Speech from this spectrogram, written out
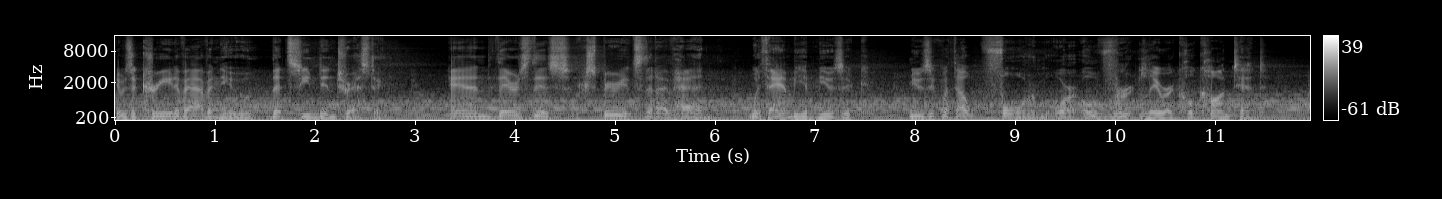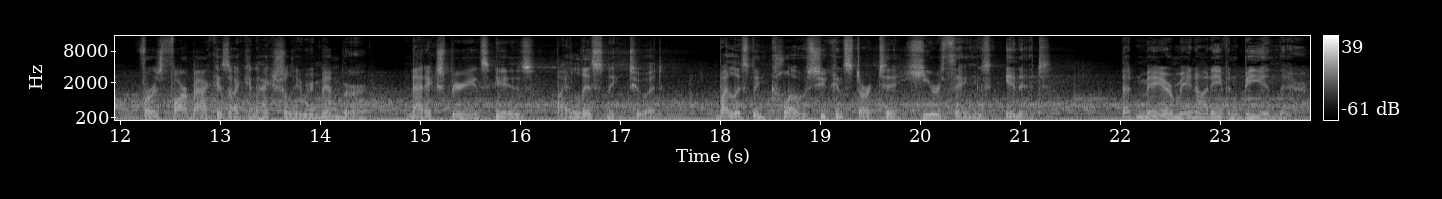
It was a creative avenue that seemed interesting. And there's this experience that I've had with ambient music, music without form or overt lyrical content. For as far back as I can actually remember, that experience is by listening to it. By listening close, you can start to hear things in it that may or may not even be in there.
